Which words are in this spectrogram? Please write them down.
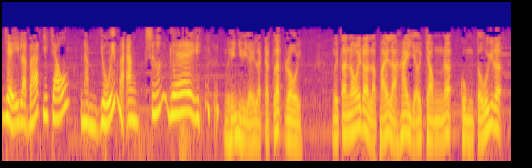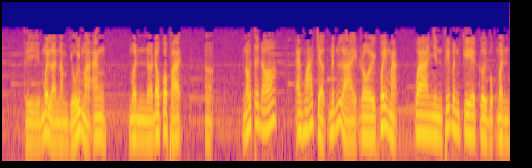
Vậy là bác với cháu nằm duỗi mà ăn, sướng ghê. Nghĩ như vậy là trật lất rồi. Người ta nói đó là phải là hai vợ chồng đó, cùng tuổi đó, thì mới là nằm duỗi mà ăn. Mình ờ, đâu có phải. À, nói tới đó, An Hóa chợt nín lại rồi quay mặt qua nhìn phía bên kia cười một mình.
